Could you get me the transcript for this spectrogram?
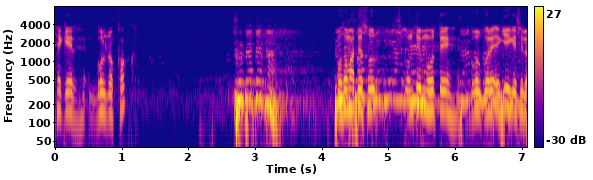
ঠেকের গোলরক্ষক। প্রথমার্ধে অন্তিম মুহূর্তে গোল করে এগিয়ে গেছিল।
